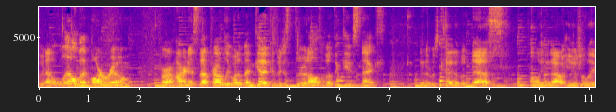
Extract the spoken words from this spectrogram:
we'd had a little bit more room for our harness. That probably would have been good because we just threw it up about the gooseneck, and it was kind of a mess pulling it out usually,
